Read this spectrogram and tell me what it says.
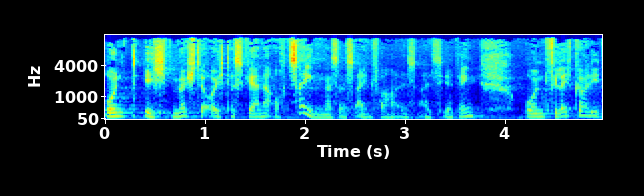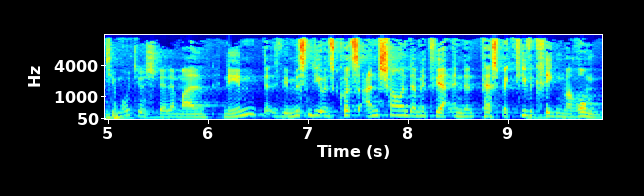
Und ich möchte euch das gerne auch zeigen, dass das einfacher ist, als ihr denkt. Und vielleicht können wir die Timotheus-Stelle mal nehmen. Wir müssen die uns kurz anschauen, damit wir eine Perspektive kriegen, warum.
